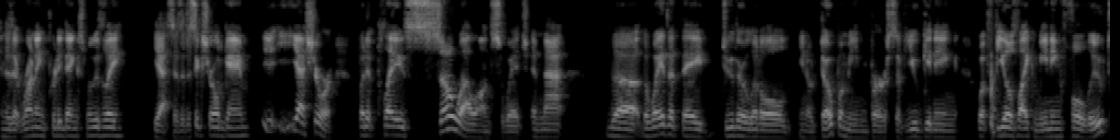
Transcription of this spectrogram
and is it running pretty dang smoothly? Yes. Is it a six year old game? Y- yeah, sure. But it plays so well on Switch in that the the way that they do their little you know dopamine bursts of you getting what feels like meaningful loot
